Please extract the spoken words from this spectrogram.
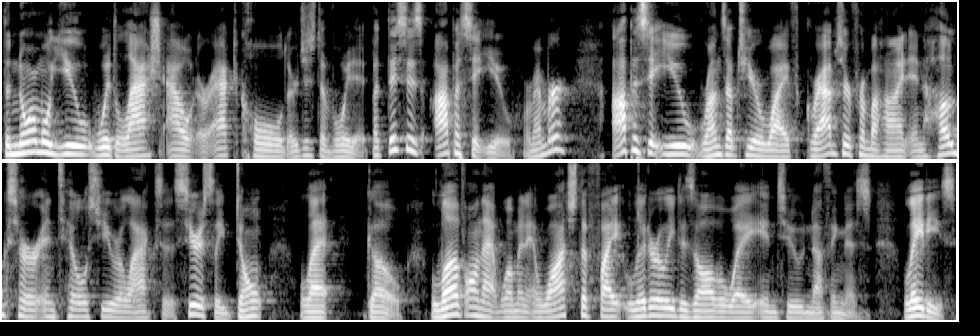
The normal you would lash out or act cold or just avoid it. But this is opposite you, remember? Opposite you runs up to your wife, grabs her from behind, and hugs her until she relaxes. Seriously, don't let go. Love on that woman and watch the fight literally dissolve away into nothingness. Ladies,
